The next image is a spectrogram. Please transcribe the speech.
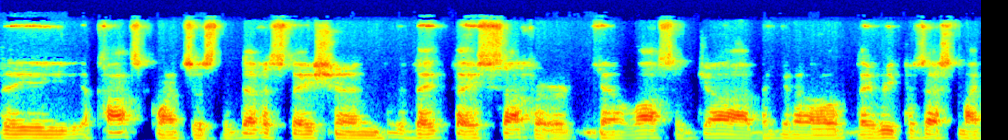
the consequences, the devastation they, they suffered, you know, loss of job, you know, they repossessed my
